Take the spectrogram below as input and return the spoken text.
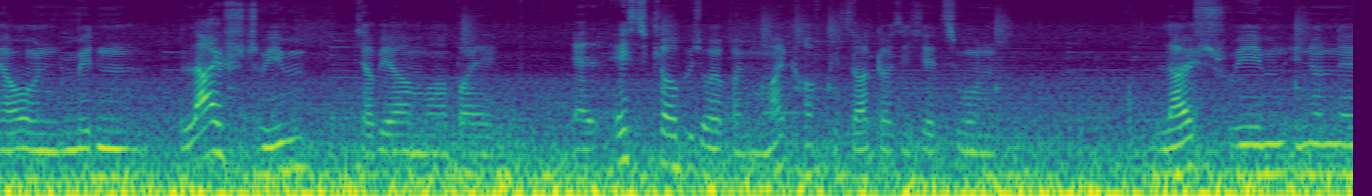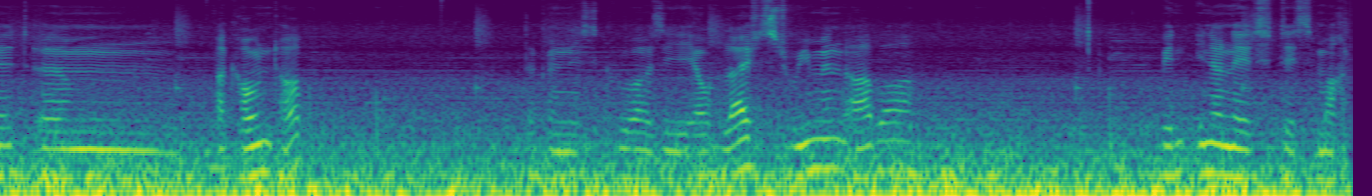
Ja, und mit dem Livestream, ich habe ja mal bei LS, glaube ich, oder bei Minecraft gesagt, dass ich jetzt so ein Livestream-Internet-Account ähm, habe kann ich quasi auch live streamen, aber wenn Internet das macht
